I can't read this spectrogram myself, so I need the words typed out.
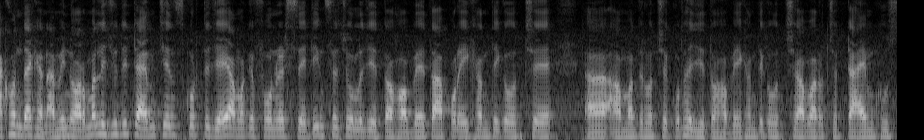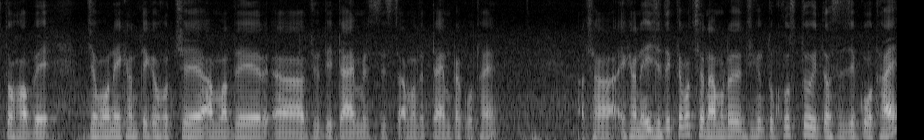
এখন দেখেন, আমি নর্মালি যদি টাইম চেঞ্জ করতে যাই, আমাকে ফোনের সেটিংসে চলে যেতে হবে। তারপরে এখান থেকে হচ্ছে আমাদের হচ্ছে কোথায় যেতে হবে? এখান থেকে হচ্ছে আবার হচ্ছে টাইম খুঁজতে হবে। যেমন এখান থেকে হচ্ছে আমাদের যদি টাইমের সিস্টেম আমাদের টাইমটা কোথায়? আচ্ছা এখানে এই যে দেখতে পাচ্ছেন আমরা কিন্তু খুঁজতে হইতেছে যে কোথায়।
